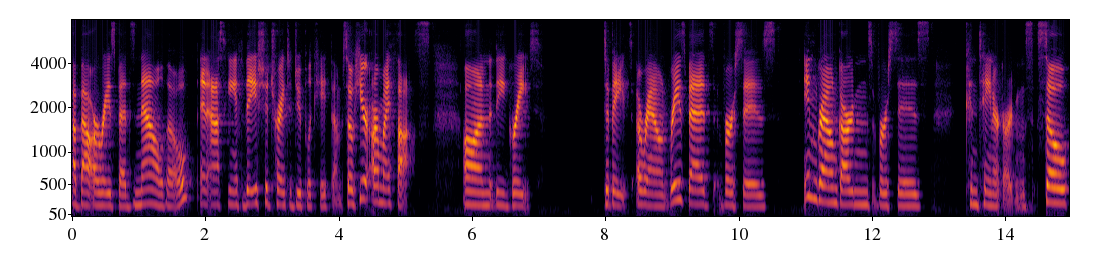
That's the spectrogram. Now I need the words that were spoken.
about our raised beds now, though, and asking if they should try to duplicate them. So here are my thoughts on the great debate around raised beds versus in ground gardens versus container gardens. So,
